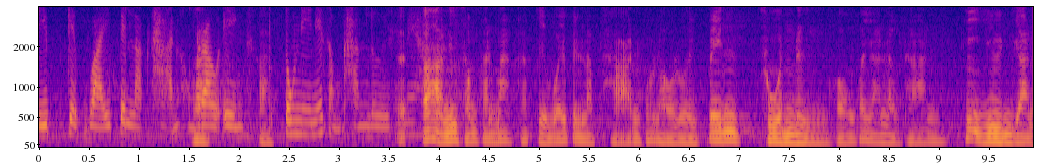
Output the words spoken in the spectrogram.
ลิปเก็บไว้เป็นหลักฐานของครับเราเองครับตรงนี้นี่สำคัญเลยใช่ไหมคะอาหารนี้สำคัญมากครับเก็บไว้เป็นหลักฐานของเราเลย เป็นส่วนหนึ่งของพยานหลักฐานที่ยืนยัน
